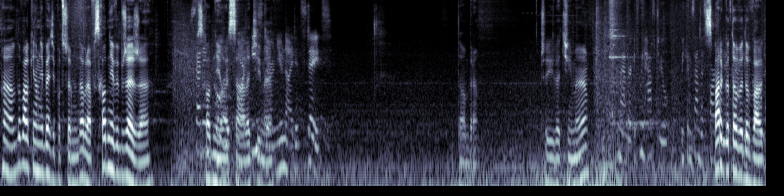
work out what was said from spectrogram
Aha, do walki nam nie będzie potrzebny. Dobra, wschodnie wybrzeże. Wschodnie USA, lecimy. Dobra. Czyli lecimy. Spark gotowy do walki.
